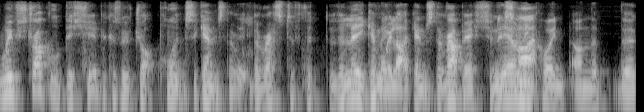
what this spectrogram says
we've struggled this year because we've dropped points against the, the rest of the, the league, haven't we? Like against the rubbish, and The it's only like point on the, the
